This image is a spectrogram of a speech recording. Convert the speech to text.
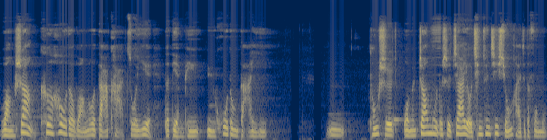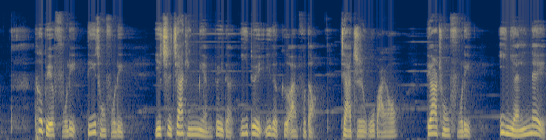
网上课后的网络打卡作业的点评与互动答疑，嗯。同时，我们招募的是家有青春期熊孩子的父母，特别福利，第一重福利，一次家庭免费的一对一的个案辅导，价值五百哦。第二重福利，一年内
